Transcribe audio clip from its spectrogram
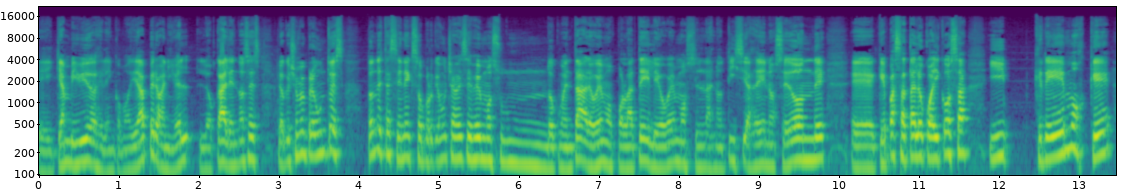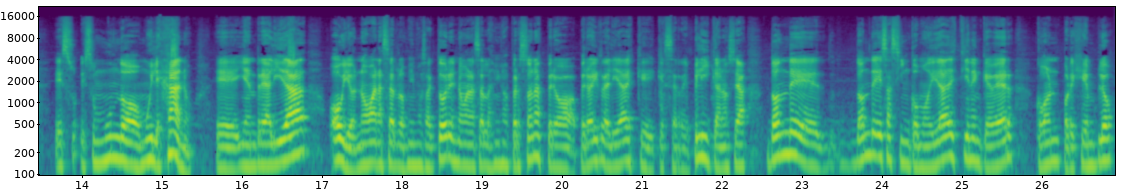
eh, y que han vivido desde la incomodidad, pero a nivel local. Entonces, lo que yo me pregunto es, ¿dónde está ese nexo? Porque muchas veces vemos un documental o vemos por la tele o vemos en las noticias de no sé dónde eh, que pasa tal o cual cosa y creemos que es, es un mundo muy lejano. y en realidad obvio, no van a ser los mismos actores, no van a ser las mismas personas, pero, pero hay realidades que, que se replican. O sea, ¿dónde, ¿dónde, esas incomodidades tienen que ver con, por ejemplo,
